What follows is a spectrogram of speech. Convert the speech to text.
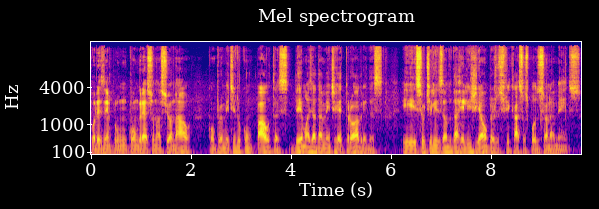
por exemplo, um Congresso Nacional comprometido com pautas demasiadamente retrógradas e se utilizando da religião para justificar seus posicionamentos.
